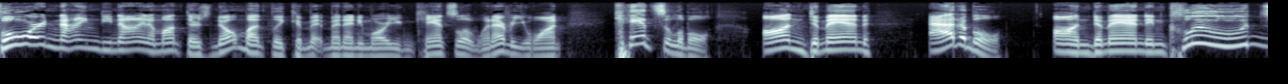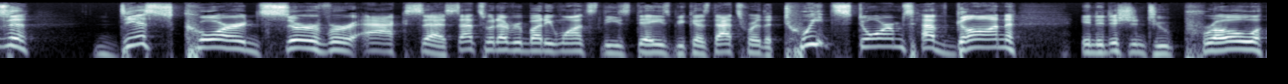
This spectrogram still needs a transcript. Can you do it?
$4.99 a month. There's no monthly commitment anymore. You can cancel it whenever you want. Cancelable on demand. Addable on demand includes Discord server access. That's what everybody wants these days because that's where the tweet storms have gone. In addition to pro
